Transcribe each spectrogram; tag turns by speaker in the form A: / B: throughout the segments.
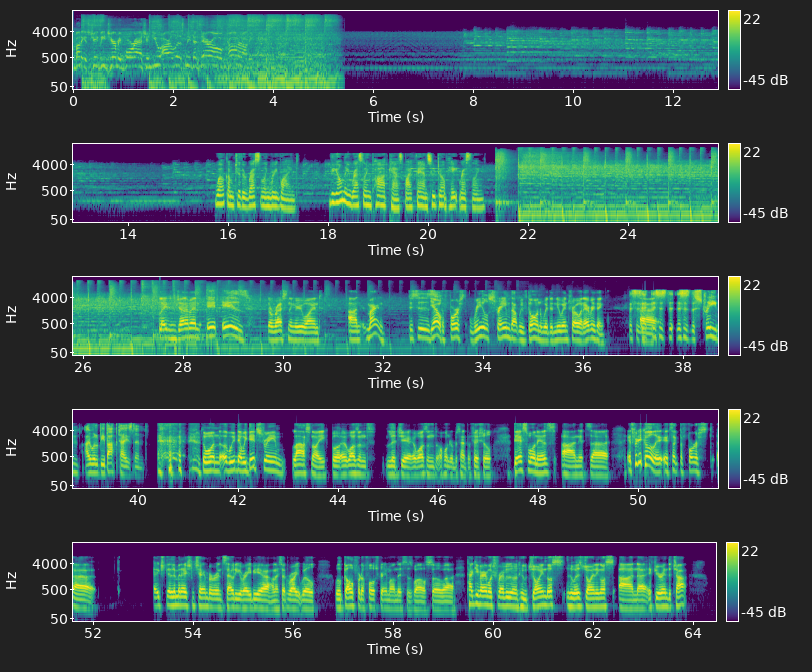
A: Everybody, it's JB Jeremy Borash, and you are listening to Dara O'Connor on the.
B: Welcome to the Wrestling Rewind. The only wrestling podcast by fans who don't hate wrestling.
C: Ladies and gentlemen, it is the Wrestling Rewind. And Martin, this is
D: Yo.
C: the first real stream that we've done with the new intro and everything.
D: This is
C: Uh,
D: it. This is the this is the stream I will be baptized in.
C: the one uh, we now we did stream last night, but it wasn't legit. It wasn't 100% official. This one is, and it's uh, it's pretty cool. It, it's like the first uh, elimination chamber in Saudi Arabia, and I said, right, we'll we'll go for the full stream on this as well. So uh, thank you very much for everyone who joined us, who is joining us, and uh, if you're in the chat.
